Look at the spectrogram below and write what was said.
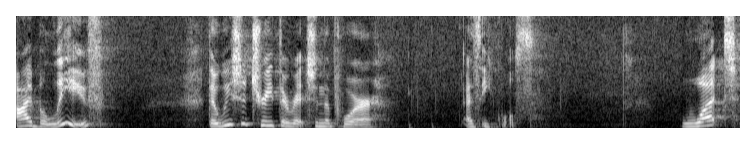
I believe that we should treat the rich and the poor as equals. What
